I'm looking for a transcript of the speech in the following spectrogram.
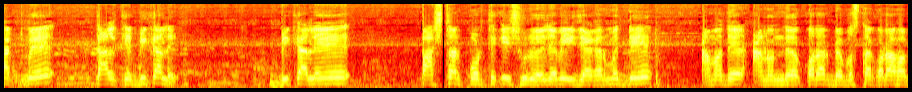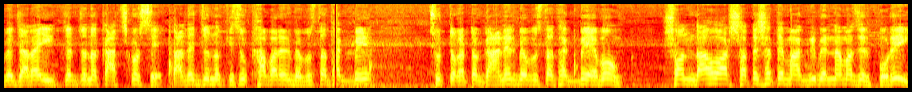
থাকবে কালকে বিকালে। বিকালে পাঁচটার পর থেকেই শুরু হয়ে যাবে। এই জায়গার মধ্যে আমাদের আনন্দ করার ব্যবস্থা করা হবে। যারা এইটার জন্য কাজ করছে, তাদের জন্য কিছু খাবারের ব্যবস্থা থাকবে, ছোট্টখাটো গানের ব্যবস্থা থাকবে এবং সন্ধ্যা হওয়ার সাথে সাথে মাগরিবের নামাজের পরেই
